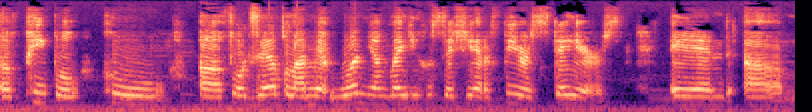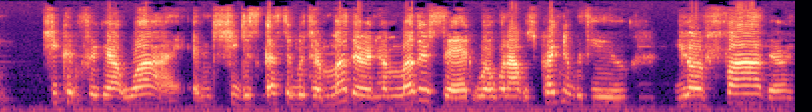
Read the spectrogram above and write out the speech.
of people who uh, for example i met one young lady who said she had a fear of stairs and um, she couldn't figure out why and she discussed it with her mother and her mother said well when i was pregnant with you your father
